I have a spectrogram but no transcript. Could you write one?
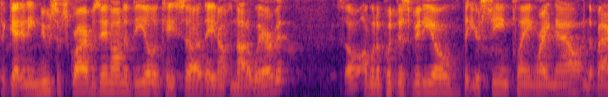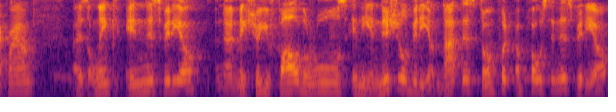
to get any new subscribers in on the deal in case uh, they don't not aware of it. So I'm going to put this video that you're seeing playing right now in the background as a link in this video. And then make sure you follow the rules in the initial video. Not this, don't put a post in this video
